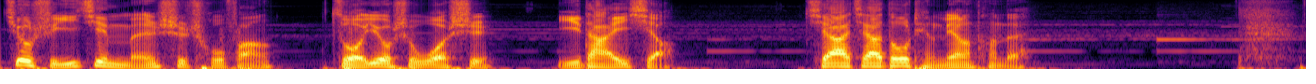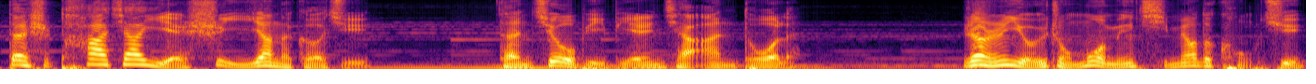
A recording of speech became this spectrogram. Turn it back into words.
就是一进门是厨房，左右是卧室，一大一小，家家都挺亮堂的。但是他家也是一样的格局，但就比别人家暗多了，让人有一种莫名其妙的恐惧。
